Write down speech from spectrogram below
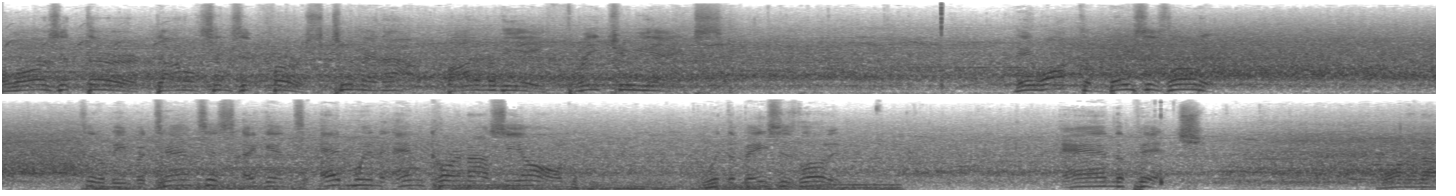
Millar's at third. Donaldson's at first. Two men out. Bottom of the eighth. 3-2 Yanks. They walked him. Bases loaded. It'll be Betances against Edwin Encarnacion with the bases loaded. And the pitch. 1 0.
